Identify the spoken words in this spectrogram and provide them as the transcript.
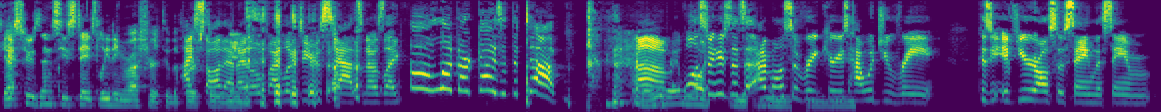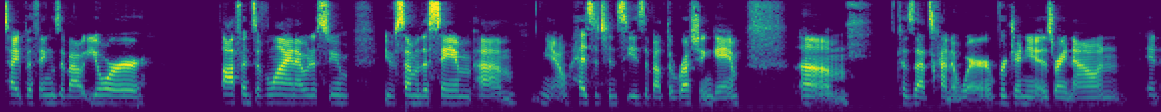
Guess who's NC State's leading rusher through the first? I saw that. Games? I, I, looked at your stats and I was like, "Oh, look, our guys at the top." Um, well, so here's this. I'm also very curious. How would you rate? Because if you're also saying the same type of things about your offensive line, I would assume you have some of the same, um, you know, hesitancies about the rushing game, because um, that's kind of where Virginia is right now. And and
